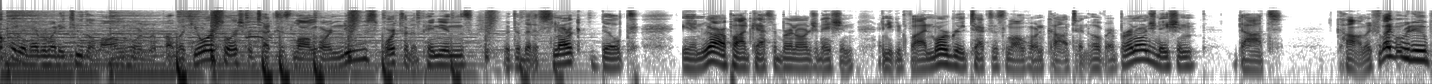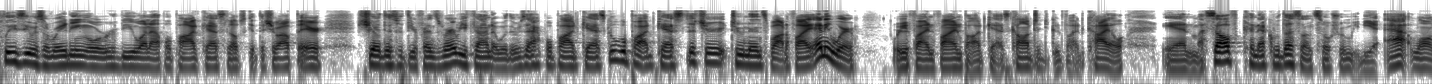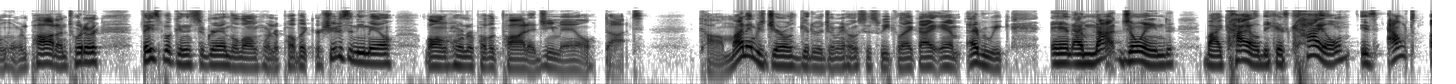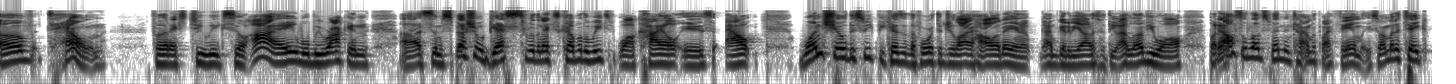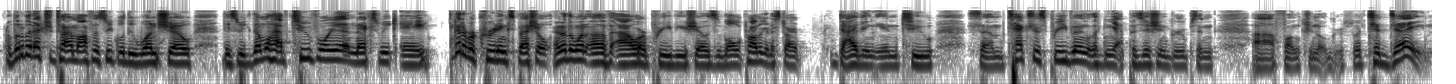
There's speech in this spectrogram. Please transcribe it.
Welcome in everybody to the Longhorn Republic, your source for Texas Longhorn news, sports, and opinions with a bit of snark built in. We are a podcast of Burnt Orange Nation, and you can find more great Texas Longhorn content over at burntorangenation.com. If you like what we do, please leave us a rating or review on Apple Podcasts. It helps get the show out there. Share this with your friends wherever you found it, whether it was Apple Podcasts, Google Podcasts, Stitcher, TuneIn, Spotify, anywhere where you find fine podcast content. You can find Kyle and myself. Connect with us on social media at Longhorn Pod on Twitter, Facebook, and Instagram, The Longhorn Republic, or shoot us an email, longhornrepublicpod at gmail.com. My name is Gerald Goodridge. I'm your host this week, like I am every week. And I'm not joined by Kyle because Kyle is out of town for the next two weeks. So I will be rocking uh, some special guests for the next couple of weeks while Kyle is out. One show this week because of the 4th of July holiday, and I'm going to be honest with you, I love you all, but I also love spending time with my family. So I'm going to take a little bit extra time off this week. We'll do one show this week. Then we'll have two for you next week, a kind of recruiting special, another one of our preview shows as well. We're probably going to start diving into some Texas previewing, looking at position groups and uh, functional groups. But today,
